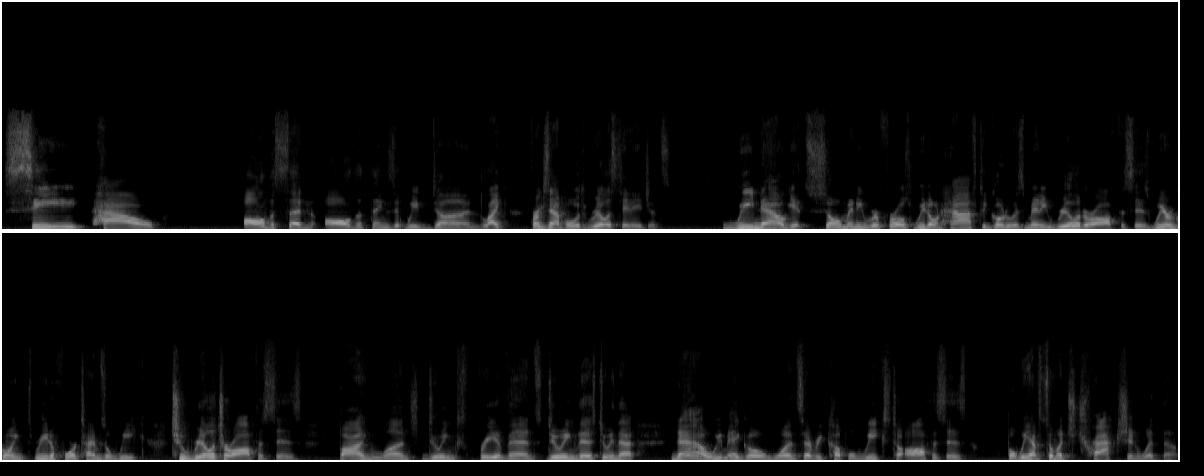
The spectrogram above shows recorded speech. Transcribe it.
see how all of a sudden all the things that we've done, like for example with real estate agents, we now get so many referrals. We don't have to go to as many realtor offices. We are going three to four times a week to realtor offices buying lunch, doing free events, doing this, doing that. Now we may go once every couple weeks to offices, but we have so much traction with them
